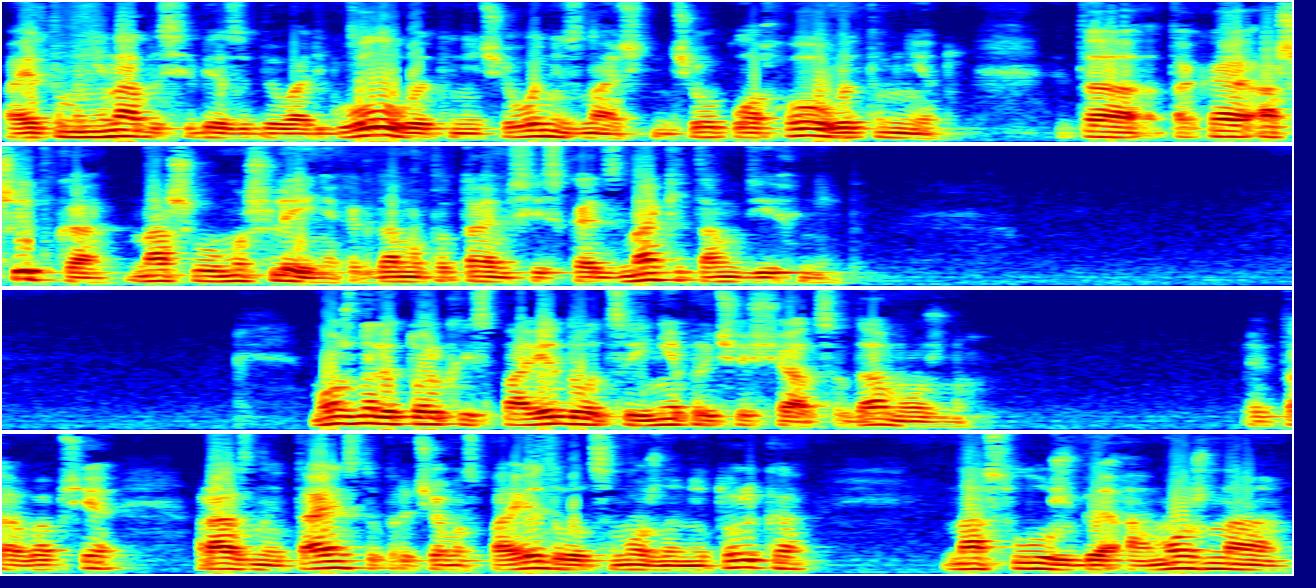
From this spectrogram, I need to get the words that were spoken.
Поэтому не надо себе забивать голову, это ничего не значит, ничего плохого в этом нет. Это такая ошибка нашего мышления, когда мы пытаемся искать знаки там, где их нет. Можно ли только исповедоваться и не причащаться? Да, можно. Это вообще разные таинства, причем исповедоваться можно не только на службе, а можно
